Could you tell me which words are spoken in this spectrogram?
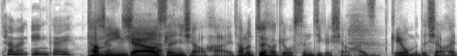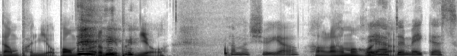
他们应该他们应该要生生小孩，他们最好给我生几个小孩子，给我们的小孩当朋友，帮我们小孩都没朋友。他们需要。好了，他们会 They have。to make us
